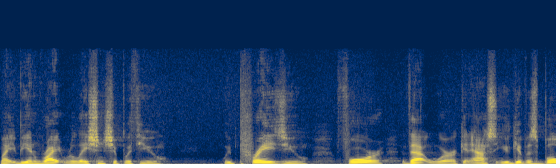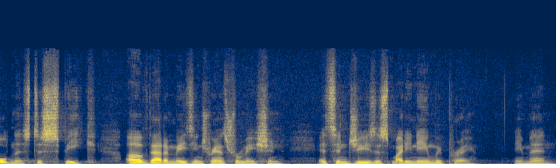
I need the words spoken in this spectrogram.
might be in right relationship with you. We praise you for that work and ask that you give us boldness to speak of that amazing transformation. It's in Jesus' mighty name we pray. Amen.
